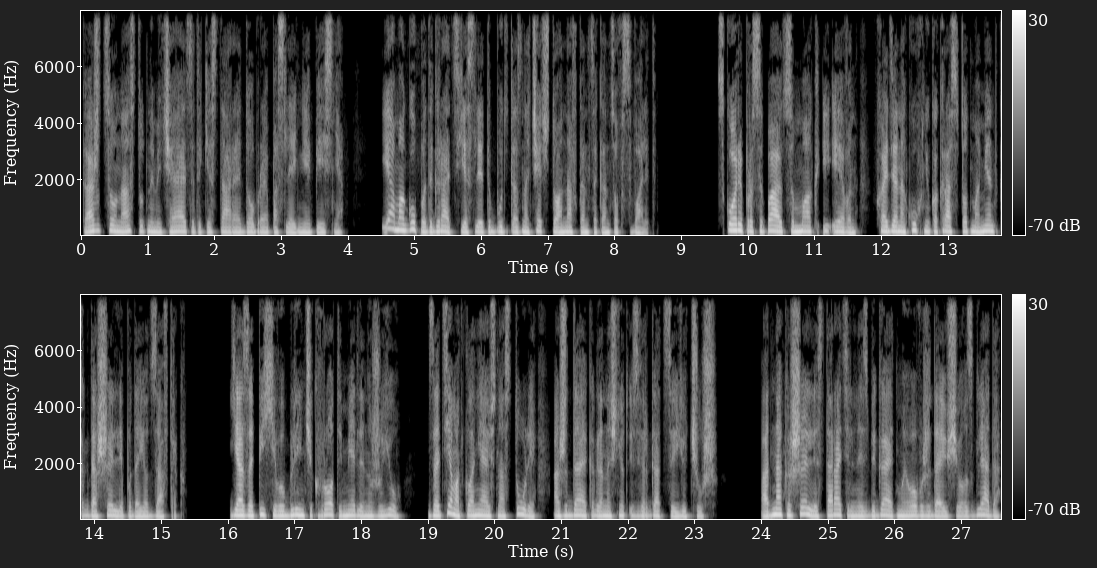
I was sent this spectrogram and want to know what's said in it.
Кажется, у нас тут намечается таки старая добрая последняя песня. Я могу подыграть, если это будет означать, что она в конце концов свалит. Вскоре просыпаются Мак и Эван, входя на кухню как раз в тот момент, когда Шелли подает завтрак. Я запихиваю блинчик в рот и медленно жую. Затем отклоняюсь на стуле, ожидая, когда начнет извергаться ее чушь. Однако Шелли старательно избегает моего выжидающего взгляда,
